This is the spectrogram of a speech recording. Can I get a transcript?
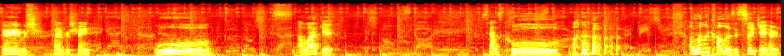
Very kind of restrained. Ooh, I like it. Sounds cool. I love the colors. It's so J-Hope.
